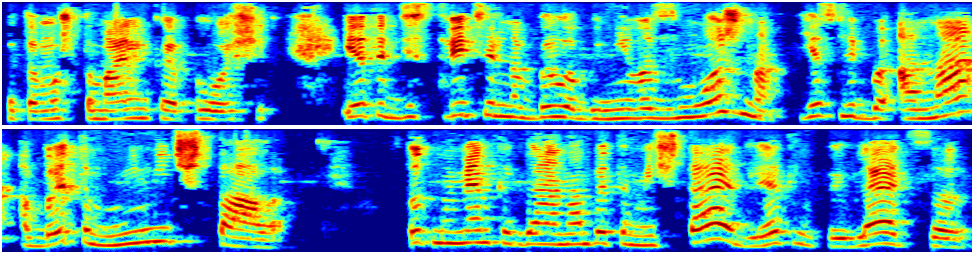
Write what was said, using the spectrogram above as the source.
потому что маленькая площадь. И это действительно было бы невозможно, если бы она об этом не мечтала тот момент, когда она об этом мечтает, для этого появляется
